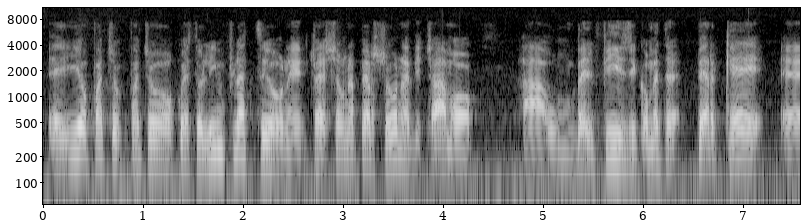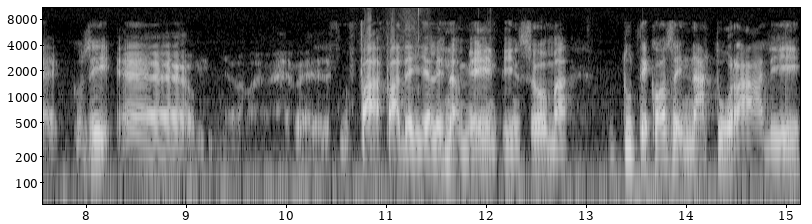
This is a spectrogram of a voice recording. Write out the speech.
eh, io faccio, faccio, questo, l'inflazione, cioè se una persona diciamo ha un bel fisico, perché eh, così eh, fa, fa, degli allenamenti, insomma, tutte cose naturali,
